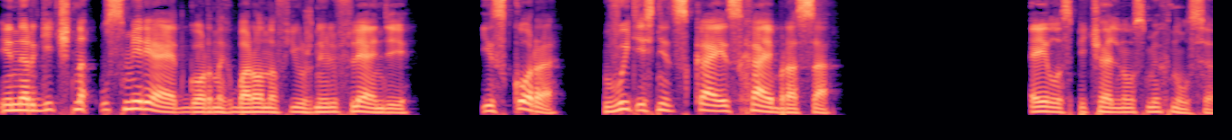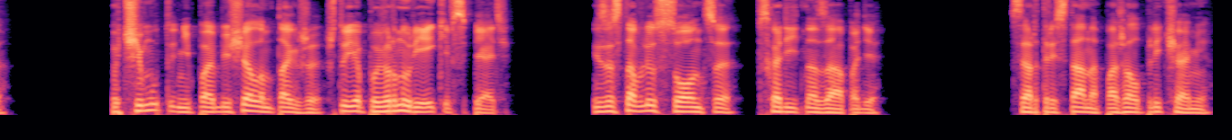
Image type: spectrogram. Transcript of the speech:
энергично усмиряет горных баронов Южной Люфляндии и скоро вытеснит Скай из Хайброса. Эйлос печально усмехнулся. «Почему ты не пообещал им также, что я поверну реки вспять и заставлю солнце всходить на западе?» Сэр Тристана пожал плечами.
